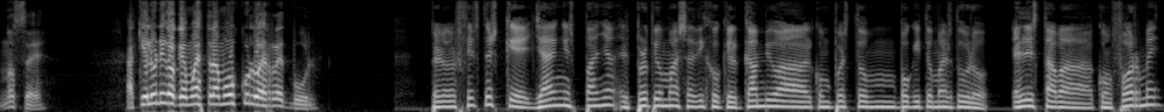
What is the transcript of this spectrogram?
no sé. Aquí el único que muestra músculo es Red Bull. Pero lo cierto es que ya en España el propio Massa dijo que el cambio al compuesto un poquito más duro, él estaba conforme.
